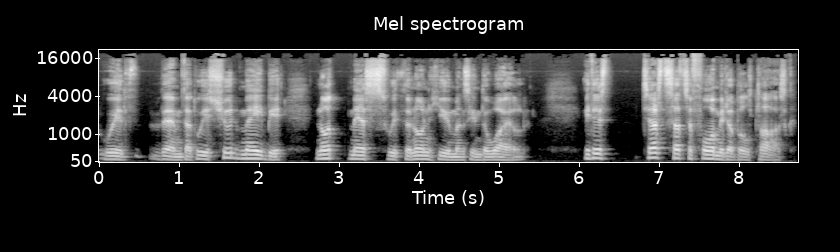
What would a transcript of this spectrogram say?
with them that we should maybe not mess with the non humans in the wild. It is just such a formidable task.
